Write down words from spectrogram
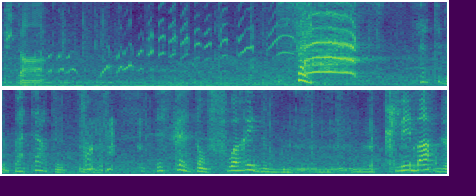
Putain. Ça saleté de bâtard, d'espèce d'enfoiré, de, de,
